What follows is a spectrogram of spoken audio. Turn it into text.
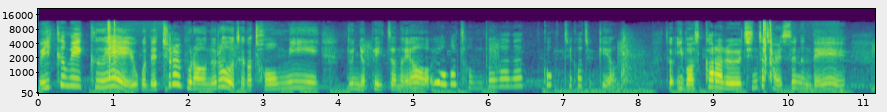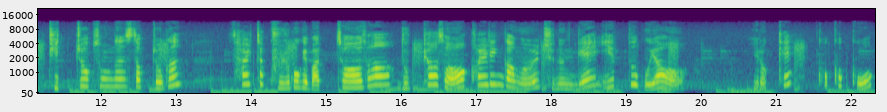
웨이크메이크의 이거 natural brown으로 제가 점이 눈 옆에 있잖아요. 이거 점도 하나 꼭 찍어줄게요. 제가 이 마스카라를 진짜 잘 쓰는데 뒤쪽 속눈썹 쪽은 살짝 굴곡에 맞춰서 눕혀서 컬링감을 주는 게 예쁘고요. 이렇게 콕콕콕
